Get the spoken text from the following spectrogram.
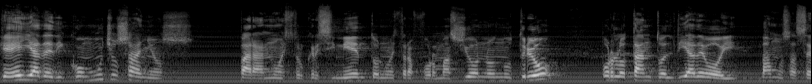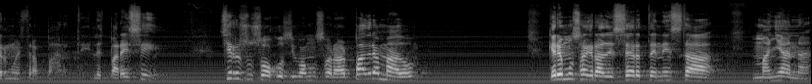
que ella dedicó muchos años para nuestro crecimiento, nuestra formación, nos nutrió. Por lo tanto, el día de hoy vamos a hacer nuestra parte. ¿Les parece? Cierre sus ojos y vamos a orar. Padre amado, queremos agradecerte en esta mañana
